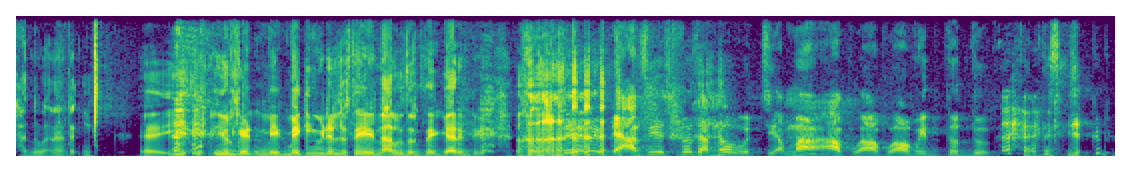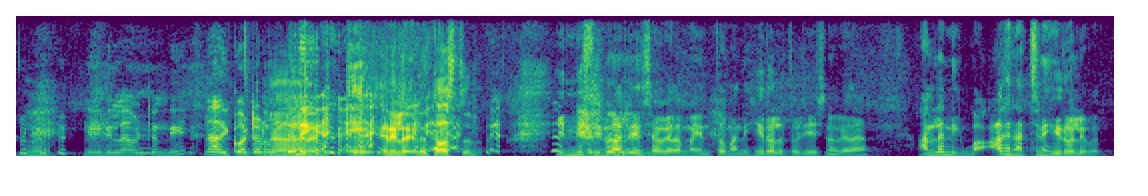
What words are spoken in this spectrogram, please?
కాదు అని అంటే యూ విల్ గెట్ మీకు మేకింగ్ వీడియోలు చూస్తే నాలుగు దొరుకుతాయి గ్యారంటీగా డాన్స్ చేసిన రోజు అన్న వచ్చి అమ్మ ఆపు ఆపు ఆపు ఇంత వద్దు ఇంత చెయ్యకు." నీది ఇలా ఉంటుంది. నాది కొట్టడం అని ఇలా ఇలా తోస్తాను. ఇన్ని సినిమాలు చేసావు కదమ్మా ఎంతో మంది హీరోలతో చేసినావు కదా. అందులో నీకు బాగా నచ్చిన హీరోలు ఎవరు?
